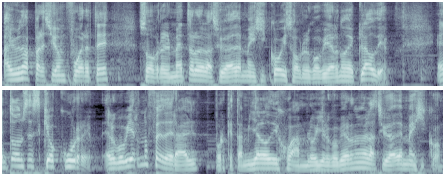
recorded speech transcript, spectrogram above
hay una presión fuerte sobre el metro de la Ciudad de México y sobre el gobierno de Claudia. Entonces, ¿qué ocurre? El gobierno federal, porque también ya lo dijo AMLO, y el gobierno de la Ciudad de México,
